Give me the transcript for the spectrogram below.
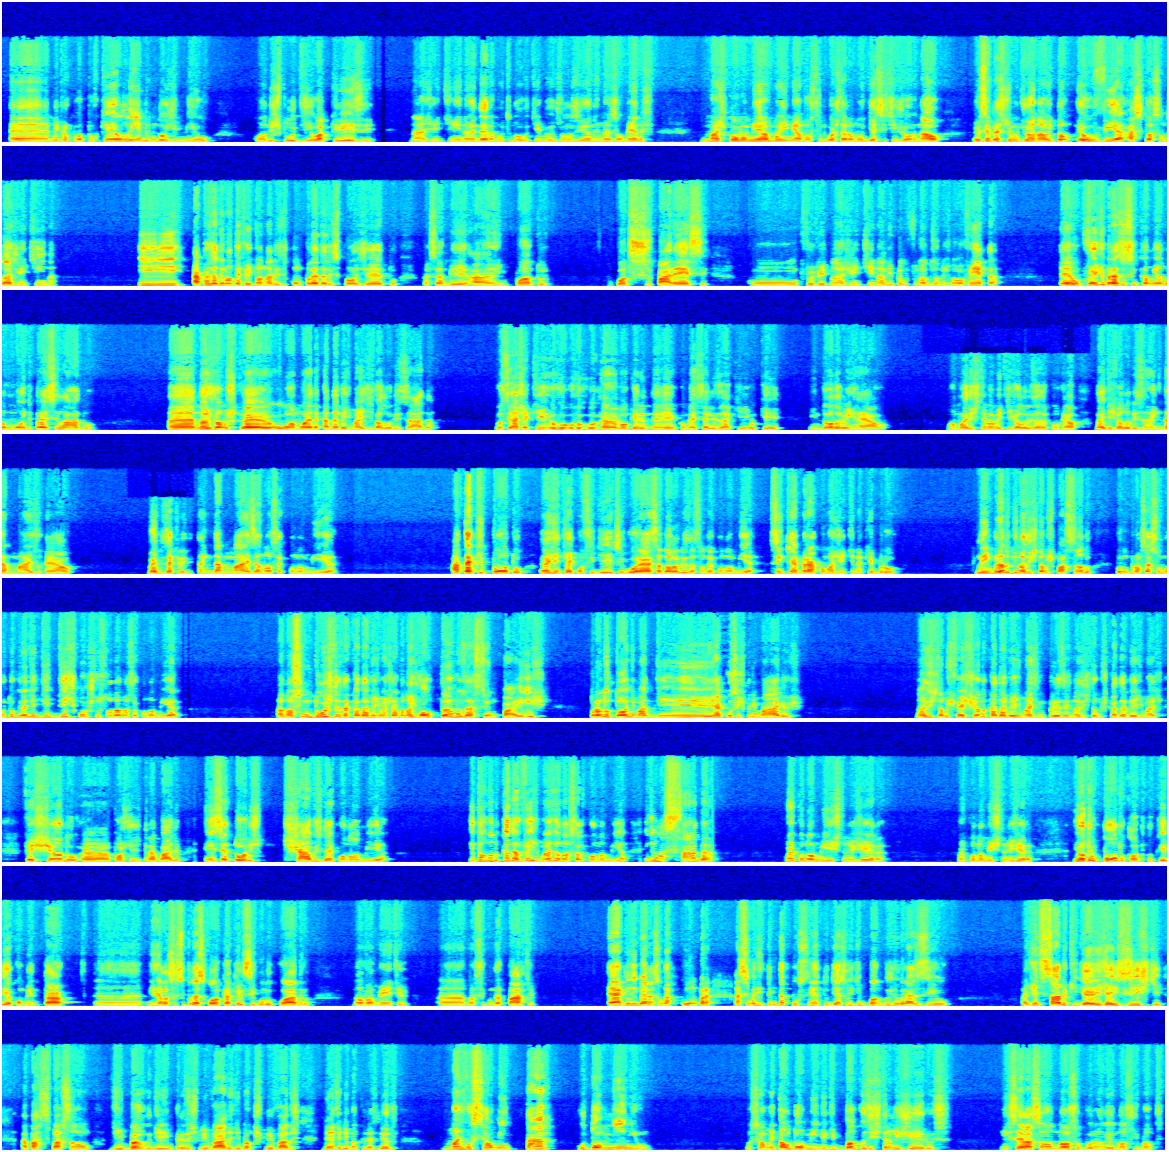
é, me preocupa porque eu lembro em 2000, quando explodiu a crise na Argentina, eu ainda era muito novo, tinha meus 11 anos mais ou menos, mas como minha mãe e minha avó sempre gostaram muito de assistir jornal, eu sempre assisti muito jornal. Então eu via a situação da Argentina e, apesar de não ter feito uma análise completa desse projeto, para saber a, enquanto, enquanto se parece com o que foi feito na Argentina ali pelo final dos anos 90, eu vejo o Brasil se encaminhando muito para esse lado. É, nós vamos é, uma moeda cada vez mais desvalorizada, você acha que o, o, vão querer é, comercializar aqui o quê? Em dólar ou em real? Uma moeda extremamente desvalorizada com o real vai desvalorizar ainda mais o real. Vai desacreditar ainda mais a nossa economia. Até que ponto a gente vai conseguir segurar essa dolarização da economia sem quebrar como a Argentina quebrou? Lembrando que nós estamos passando por um processo muito grande de desconstrução da nossa economia. A nossa indústria está cada vez mais fraca. Nós voltamos a ser um país produtor de, de recursos primários. Nós estamos fechando cada vez mais empresas, nós estamos cada vez mais fechando uh, postos de trabalho em setores chaves da economia e tornando cada vez mais a nossa economia enlaçada com a economia estrangeira. Com a economia estrangeira. E outro ponto, Claudio, que eu queria comentar uh, em relação, se pudesse colocar aquele segundo quadro novamente, uh, com a segunda parte, é a liberação da compra acima de 30% de ações de bancos no Brasil. A gente sabe que já existe a participação de, banco, de empresas privadas, de bancos privados dentro de bancos brasileiros, mas você aumentar o domínio, você aumentar o domínio de bancos estrangeiros em relação ao nosso, nossos bancos,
